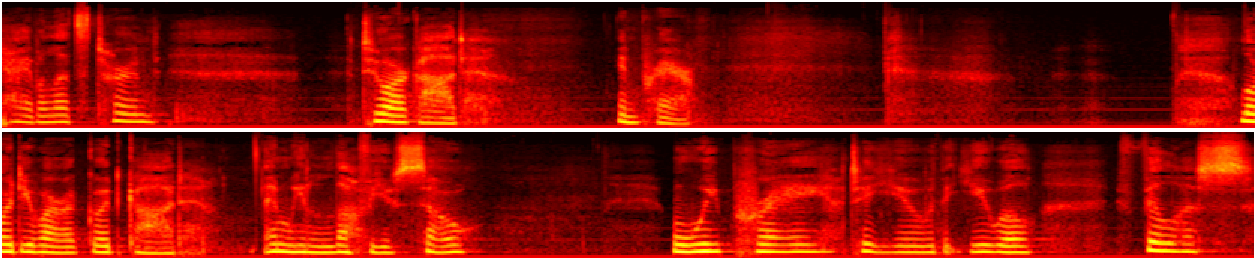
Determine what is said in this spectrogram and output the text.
Okay, well, let's turn to our God in prayer. Lord, you are a good God, and we love you so. We pray to you that you will fill us.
